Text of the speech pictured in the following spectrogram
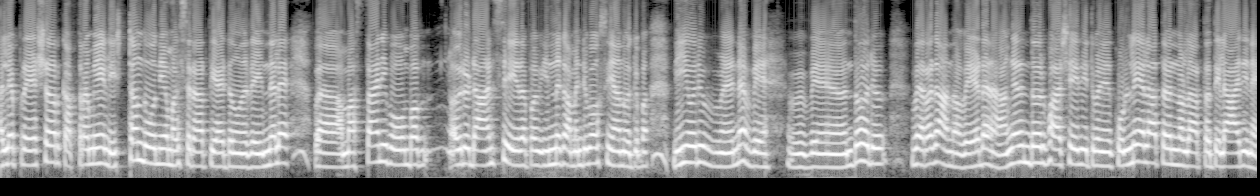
അല്ലെ പ്രേക്ഷകർക്ക് അത്രമേൽ ഇഷ്ടം തോന്നിയ മത്സരാർത്ഥിയായിട്ട് തോന്നിയിട്ടില്ല. ഇന്നലെ മസ്താനി പോകുമ്പം ഒരു ഡാൻസ് ചെയ്തപ്പം ഇന്ന് കമന്റ് ബോക്സ് ഞാൻ നോക്കിയപ്പോൾ നീ ഒരു വേ- എന്തോ ഒരു വിറകാന്നോ വേടനോ അങ്ങനെ എന്തോ ഒരു ഭാഷ എഴുതിയിട്ട് എന്നുള്ള അർത്ഥത്തിൽ ആരിനെ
